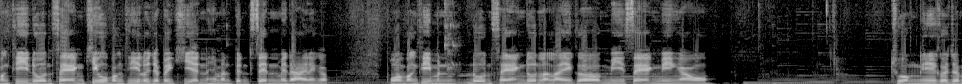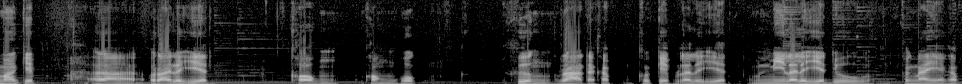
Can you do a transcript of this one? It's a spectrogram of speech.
บางทีโดนแสงคิ้วบางทีเราจะไปเขียนให้มันเป็นเส้นไม่ได้นะครับ เพราะว่าบางทีมันโดนแสงโดนอะไรก็มีแสงมีเงา ช่วงนี้ก็จะมาเก็บรายละเอียดของของพวกเครื่องราดนะครับ ก็เก็บรายละเอียด มันมีรายละเอียดอยู่ข้างในครับ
